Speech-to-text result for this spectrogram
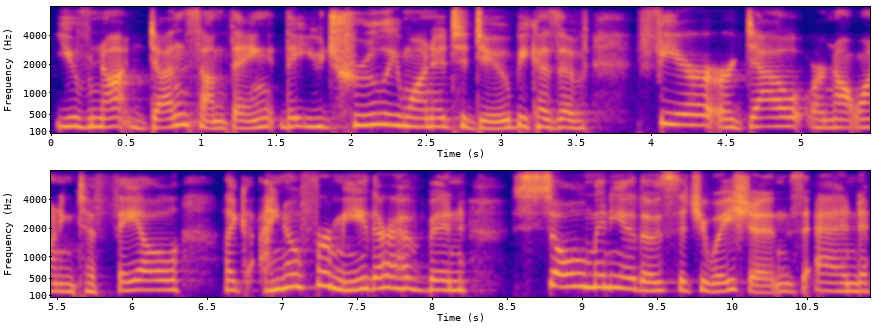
you've not done something that you truly wanted to do because of fear or doubt or not wanting to fail, like I know for me, there have been so many of those situations. And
